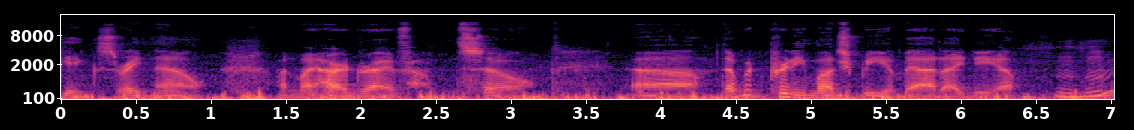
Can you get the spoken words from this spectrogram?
gigs right now on my hard drive. So uh, that would pretty much be a bad idea. Mm-hmm.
